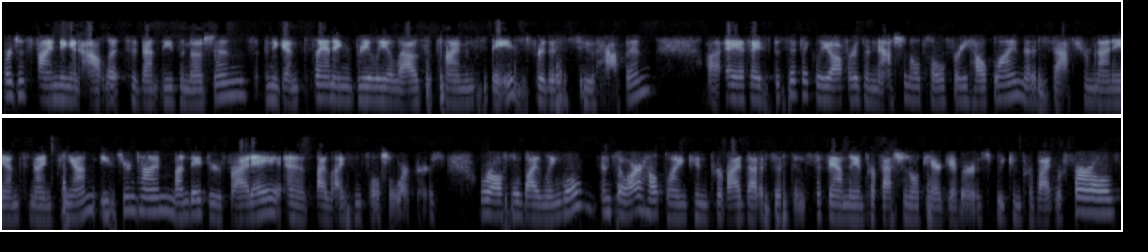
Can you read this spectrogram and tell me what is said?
or just finding an outlet to vent these emotions. And again, planning really allows the time and space for this to happen. Uh, AFA specifically offers a national toll-free helpline that is staffed from 9 a.m. to 9 p.m. Eastern Time, Monday through Friday, and by licensed social workers. We're also bilingual, and so our helpline can provide that assistance to family and professional caregivers. We can provide referrals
